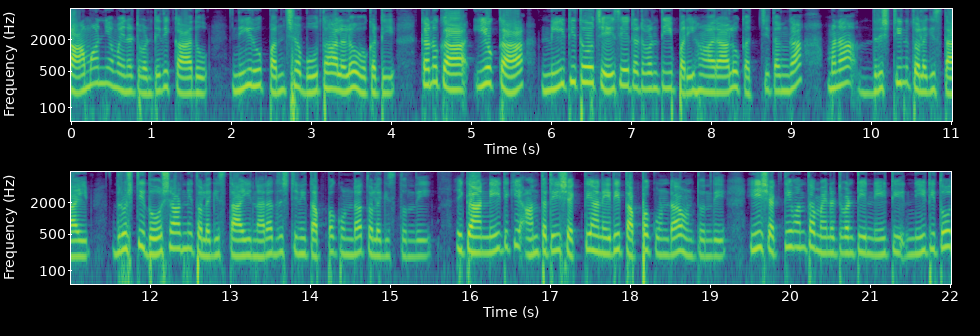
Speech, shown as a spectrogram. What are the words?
సామాన్యమైనటువంటిది కాదు. నీరు పంచభూతాలలో ఒకటి. కనుక ఈ యొక్క నీటితో చేసేటటువంటి పరిహారాలు ఖచ్చితంగా మన దృష్టిని తొలగిస్తాయి. దృష్టి దోషాన్ని తొలగిస్తాయి నరదృష్టిని తప్పకుండా తొలగిస్తుంది. ఇక నీటికి అంతటి శక్తి అనేది తప్పకుండా ఉంటుంది. ఈ శక్తివంతమైనటువంటి నీటి నీటితో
